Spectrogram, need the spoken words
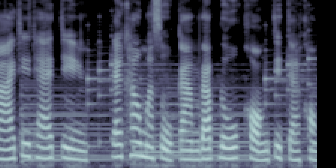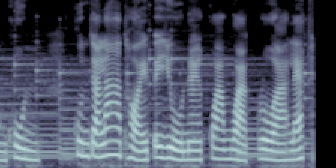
ร้ายที่แท้จริง ได้เข้ามาสู่การรับรู้ของจิตใจของคุณ คุณจะล่าถอยไปอยู่ในความหวาดกลัวและข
